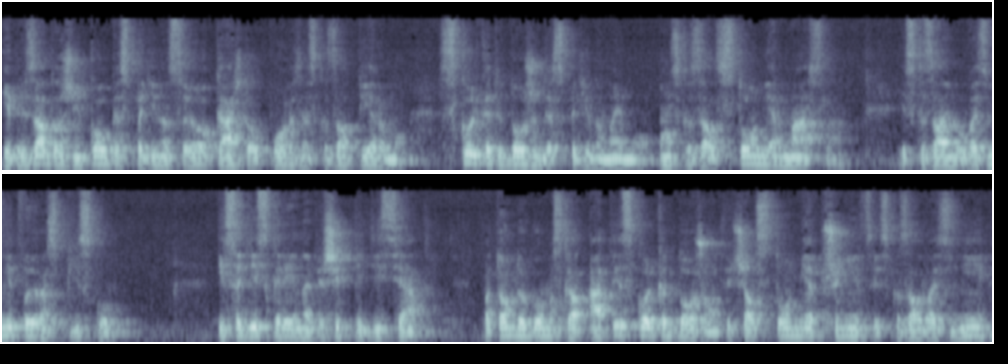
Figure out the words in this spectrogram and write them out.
И призвал должников господина своего, каждого порознь, сказал первому, сколько ты должен господину моему? Он сказал, сто мер масла. И сказал ему, возьми твою расписку и садись скорее, напиши пятьдесят. Потом другому сказал, а ты сколько должен? Он отвечал, сто мер пшеницы. И сказал, возьми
